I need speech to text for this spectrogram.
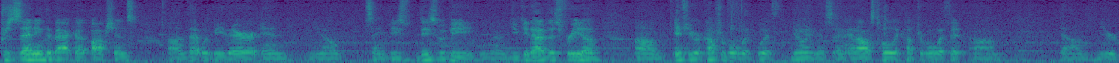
presenting the backup options um, that would be there, and you know saying these these would be you know you could have this freedom um, if you were comfortable with, with doing this, and, and I was totally comfortable with it. Um, um, your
